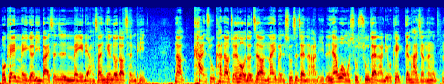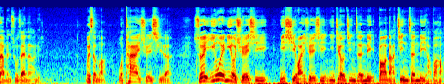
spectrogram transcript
我可以每个礼拜甚至每两三天都到成品那看书看到最后，我都知道那一本书是在哪里。人家问我书书在哪里，我可以跟他讲那个那本书在哪里。为什么？我太爱学习了。所以，因为你有学习，你喜欢学习，你就有竞争力。帮我打竞争力，好不好？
